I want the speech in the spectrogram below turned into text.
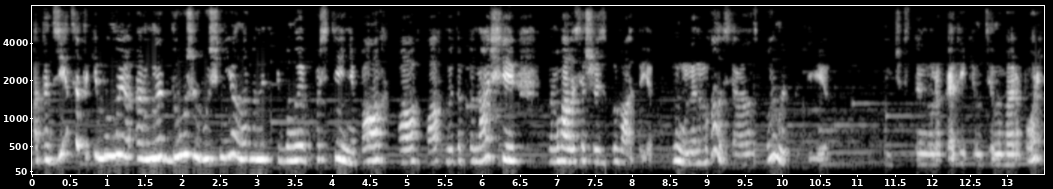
А тоді це такі були е, не дуже гучні, але вони такі були постійні. Бах, бах, бах. Ну тобто наші намагалися щось збивати. Ну не намагалися, а збили тоді ну, частину ракет, які летіли в аеропорт.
